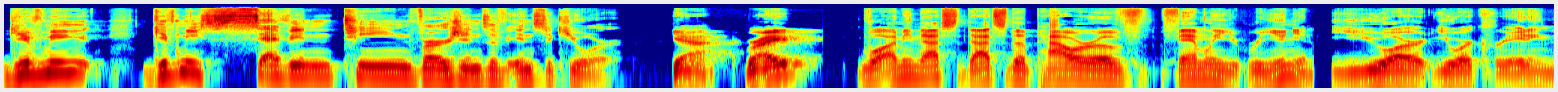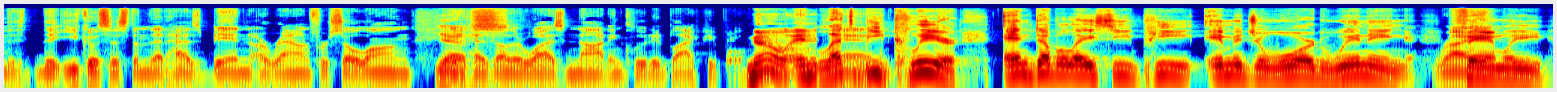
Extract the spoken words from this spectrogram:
give me give me 17 versions of insecure. Yeah, right? Well, I mean that's that's the power of family reunion. You are you are creating the, the ecosystem that has been around for so long yes. that has otherwise not included black people. No, and let's and, be clear, NAACP Image Award winning right. family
